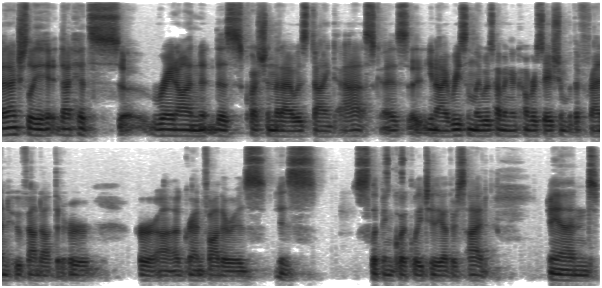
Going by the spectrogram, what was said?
that actually that hits uh, right on this question that i was dying to ask as uh, you know i recently was having a conversation with a friend who found out that her her uh, grandfather is is slipping quickly to the other side. And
